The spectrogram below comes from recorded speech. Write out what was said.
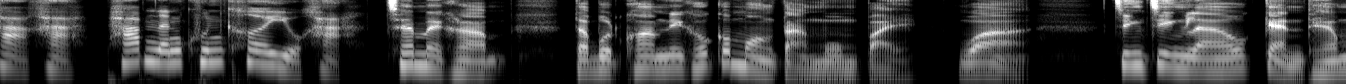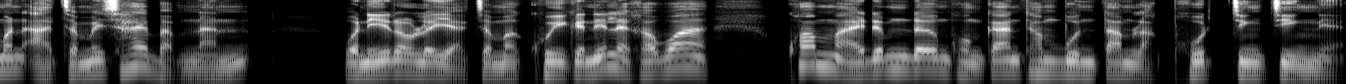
ค่ะค่ะ ภาพนั้นคุ้นเคยอยู่ค่ะ ใช่ไหมครับ แต่บทความนี้เขาก็มองต่างมุมไปว่าจริง ๆ แล้วแก่นแท้มันอาจจะไม่ใช่แบบนั้น วันนี้เราเลยอยากจะมาคุยกันนี่แหละครับว่า ความหมายเดิมๆของการทำบุญตามหลักพุทธจริง ๆ เนี่ย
